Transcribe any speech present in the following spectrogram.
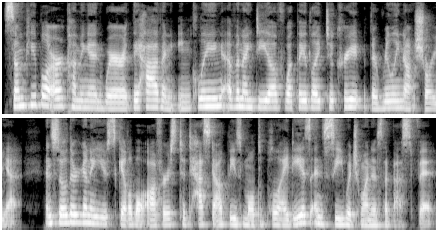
Some people are coming in where they have an inkling of an idea of what they'd like to create, but they're really not sure yet. And so they're going to use scalable offers to test out these multiple ideas and see which one is the best fit.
